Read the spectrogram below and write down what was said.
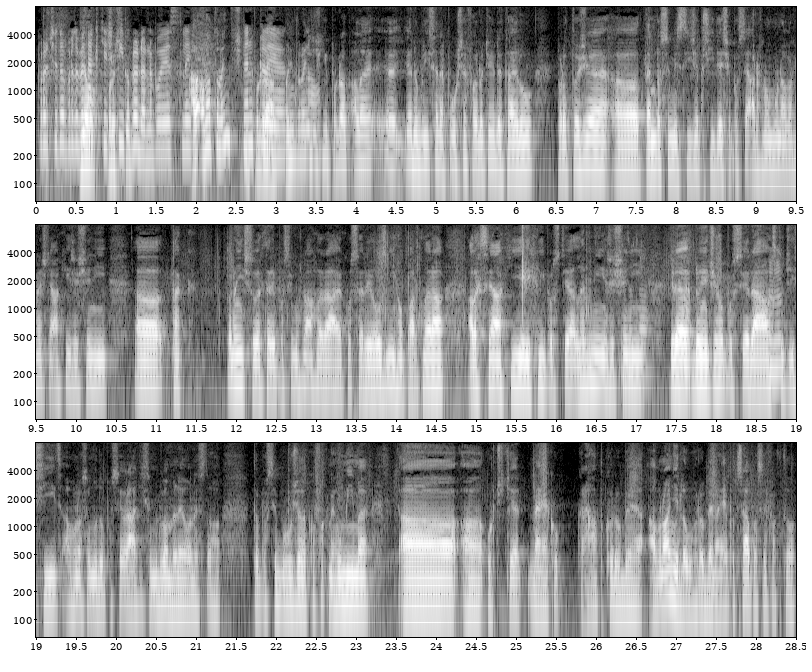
proč je to pro tebe jo, tak těžký to, prodat, nebo jestli Ale ono to není těžký prodat, klient, oni to není no. těžký prodat, ale je, je dobrý se nepouštět fakt do těch detailů, protože uh, ten, kdo si myslí, že přijde, že prostě a rovnou mu navrhneš nějaký řešení, uh, tak to není člověk, který prostě možná hledá jako seriózního partnera, ale chce nějaký rychlý, prostě levný řešení, kde no. do něčeho prostě dá 100 mhm. tisíc a ono se mu to prostě vrátí, se mu 2 miliony z toho to prostě bohužel jako fakt neumíme a, a určitě ne jako krátkodobě a ono ani dlouhodobě ne. Je potřeba prostě fakt to,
